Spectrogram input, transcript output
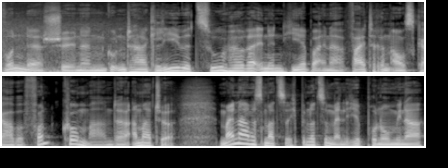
Wunderschönen guten Tag, liebe ZuhörerInnen, hier bei einer weiteren Ausgabe von Commander Amateur. Mein Name ist Matze, ich benutze männliche Pronomina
